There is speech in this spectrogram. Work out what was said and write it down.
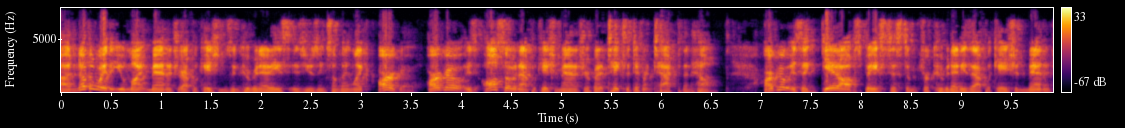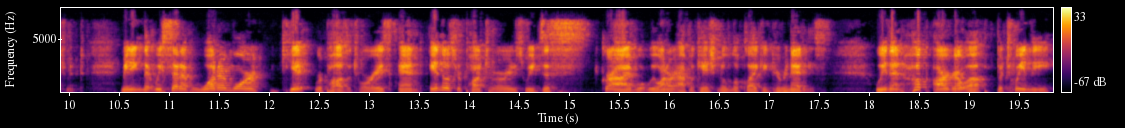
Another way that you might manage your applications in Kubernetes is using something like Argo. Argo is also an application manager, but it takes a different tact than Helm. Argo is a GitOps based system for Kubernetes application management, meaning that we set up one or more Git repositories, and in those repositories, we describe what we want our application to look like in Kubernetes. We then hook Argo up between the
